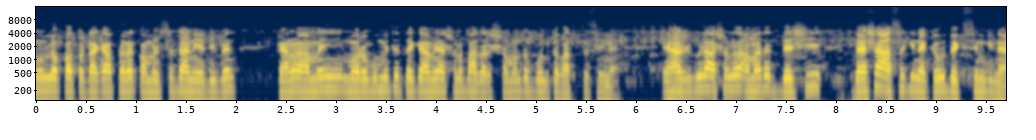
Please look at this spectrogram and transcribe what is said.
মূল্য কত টাকা, আপনারা কমেন্টসে জানিয়ে দিবেন। কেন আমি মরুভূমিতে থেকে আমি আসলে বাজার সম্বন্ধে বলতে পারতেছি না। এই হাঁসগুলো আসলে আমাদের দেশি, দেশে আছে কিনা, কেউ দেখছেন কিনা,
